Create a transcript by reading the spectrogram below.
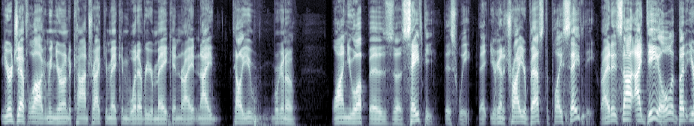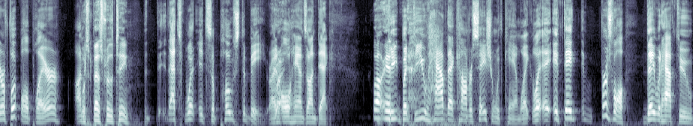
you're Jeff Lageman, you're under contract, you're making whatever you're making, right? And I tell you we're going to line you up as uh, safety this week. That you're going to try your best to play safety, right? It's not ideal, but you're a football player. What's best for the team? That's what it's supposed to be, right? Right. All hands on deck. Well, Do you- but do you have that conversation with Cam? Like, if they, first of all, they would have to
